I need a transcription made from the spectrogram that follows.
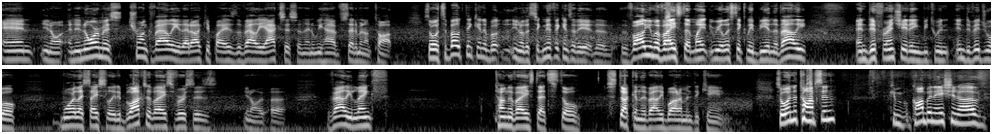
and you know an enormous trunk valley that occupies the valley axis and then we have sediment on top. So it's about thinking about you know the significance of the, the, the volume of ice that might realistically be in the valley and differentiating between individual more or less isolated blocks of ice versus you know a valley length tongue of ice that's still stuck in the valley bottom and decaying so in the thompson com- combination of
